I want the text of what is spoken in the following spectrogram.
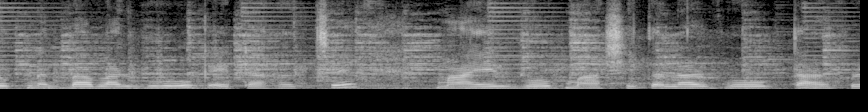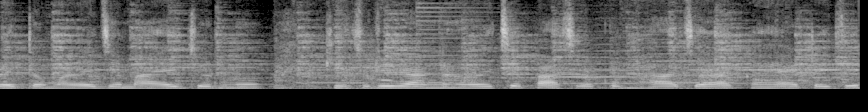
লোকনাথ বাবার ভোগ, এটা হচ্ছে মায়ের ভোগ, মা শীতলার ভোগ, তারপরে তোমার এই যে মায়ের জন্য খিচুড়ি রান্না হয়েছে, পাঁচ রকম ভাজা, ঘ্যাট, এই যে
